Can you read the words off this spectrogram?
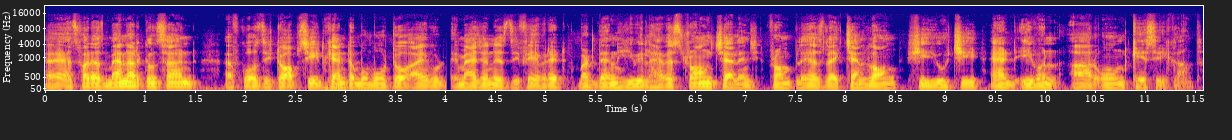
Uh, as far as men are concerned, of course, the top seed Kento Momota, I would imagine, is the favorite, but then he will have a strong challenge from players like Chen Long, Shi Yuqi, and even our own K. Srikanth.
